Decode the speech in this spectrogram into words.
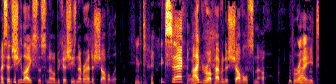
I said she likes the snow because she's never had to shovel it. exactly. I grew up having to shovel snow. right.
